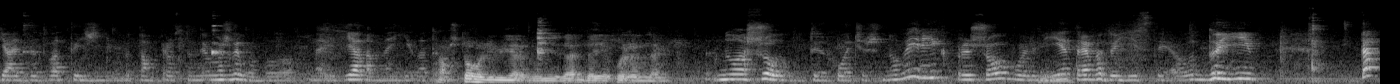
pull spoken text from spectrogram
5 за два тижні, бо там просто неможливо було. Навіть я там наїла А трошки. що олів'є мені да- дає кожен день? Ну а що ти хочеш? Новий рік прийшов, олів'є, треба доїсти. А от доїв. Та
